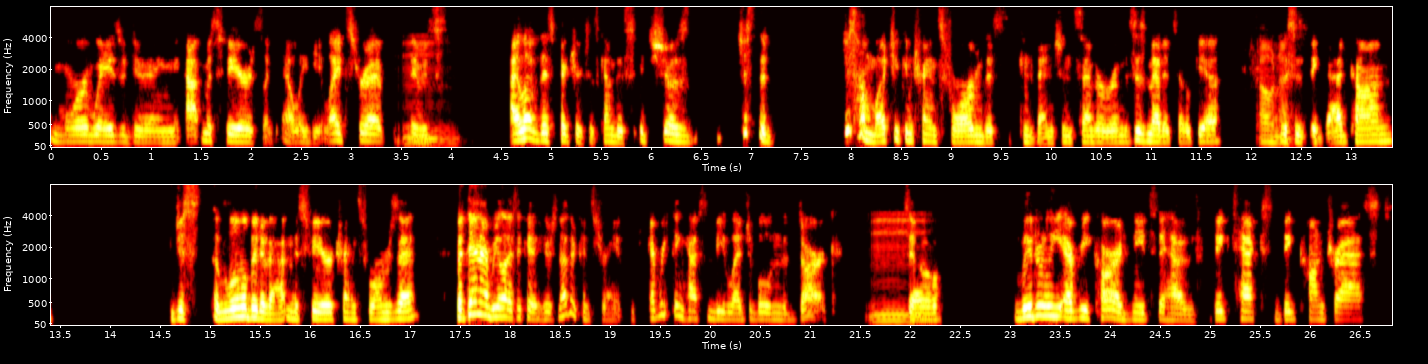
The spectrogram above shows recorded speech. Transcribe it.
more ways of doing atmospheres like LED light strip. It was Mm, I love this picture because it's kind of this. It shows just the just how much you can transform this convention center room. This is Metatopia. oh nice. This is Big Bad Con. Just a little bit of atmosphere transforms it. But then I realized, okay, here's another constraint. Everything has to be legible in the dark. Mm, So literally every card needs to have big text, big contrast.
